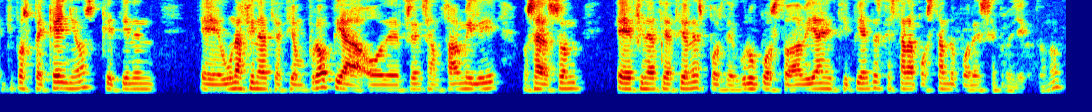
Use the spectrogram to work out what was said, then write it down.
equipos pequeños que tienen eh, una financiación propia o de Friends and Family, o sea, son eh, financiaciones pues, de grupos todavía incipientes que están apostando por ese proyecto, ¿no?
